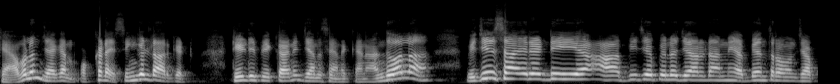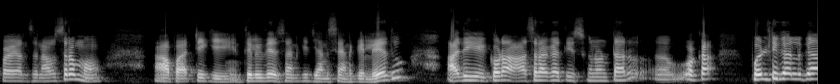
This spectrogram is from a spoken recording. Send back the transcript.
కేవలం జగన్ ఒక్కడే సింగిల్ టార్గెట్ టీడీపీకి కానీ జనసేనకి కానీ. అందువల్ల విజయసాయిరెడ్డి ఆ బీజేపీలో చేరడాన్ని అభ్యంతరం చెప్పాల్సిన అవసరము ఆ పార్టీకి తెలుగుదేశానికి జనసేనకి లేదు. అది కూడా ఆసరాగా తీసుకుని ఉంటారు. ఒక పొలిటికల్గా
